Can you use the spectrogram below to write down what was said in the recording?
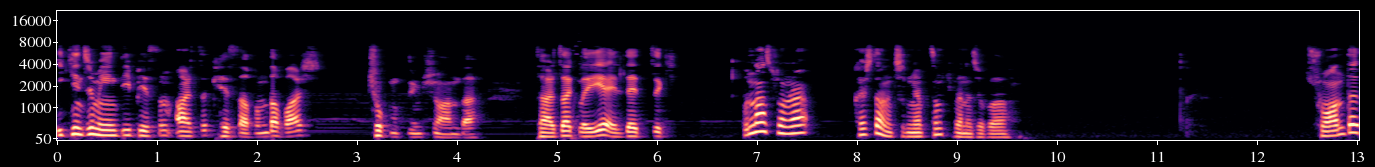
İkinci main DPS'im artık hesabımda var. Çok mutluyum şu anda. Tartakla'yı elde ettik. Bundan sonra kaç tane açılım yaptım ki ben acaba? Şu anda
